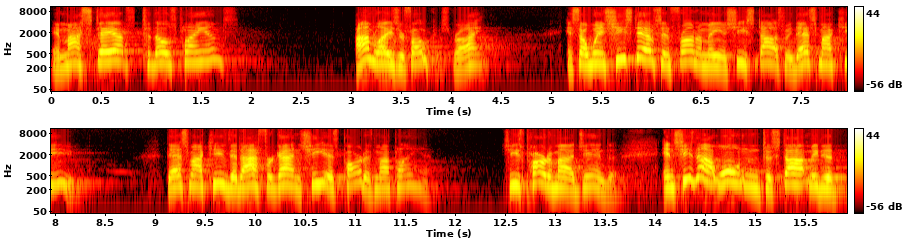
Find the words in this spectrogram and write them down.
and my steps to those plans, I'm laser focused, right? And so when she steps in front of me and she stops me, that's my cue. That's my cue that I've forgotten she is part of my plan. She's part of my agenda. And she's not wanting to stop me to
